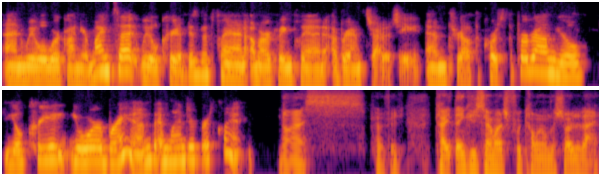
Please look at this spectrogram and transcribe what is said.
And we will work on your mindset. We will create a business plan, a marketing plan, a brand strategy. And throughout the course of the program, you'll you'll create your brand and land your first client. Nice. Perfect. Kate, thank you so much for coming on the show today.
